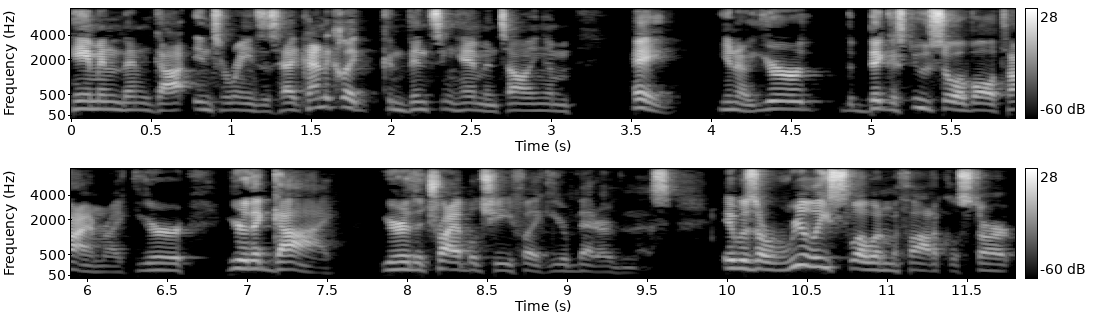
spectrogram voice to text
Heyman then got into Reigns' head, kind of like convincing him and telling him, "Hey, you know, you're the biggest Uso of all time. Like you're you're the guy. You're the tribal chief. Like you're better than this." It was a really slow and methodical start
